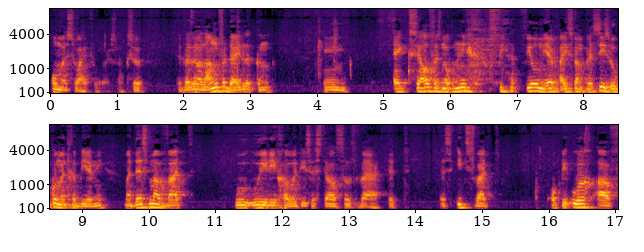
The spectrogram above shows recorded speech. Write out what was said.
om 'n swaai veroorsaak. So dit was 'n lang verduideliking en ek self is nog nie veel, veel meer wys van presies hoekom dit gebeur nie, maar dis maar wat hoe hoe hierdie chaotiese stelsels werk. Dit is iets wat op die oog af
